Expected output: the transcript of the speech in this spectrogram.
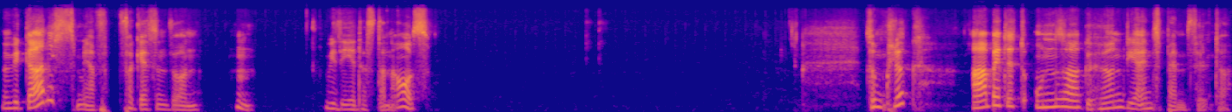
Wenn wir gar nichts mehr vergessen würden, hm, wie sehe das dann aus? Zum Glück arbeitet unser Gehirn wie ein Spamfilter.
